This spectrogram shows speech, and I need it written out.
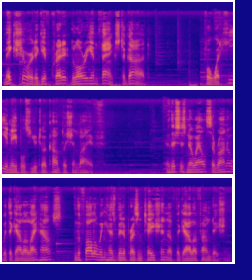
Make sure to give credit, glory, and thanks to God for what He enables you to accomplish in life. This is Noel Serrano with the Gala Lighthouse, and the following has been a presentation of the Gala Foundation.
